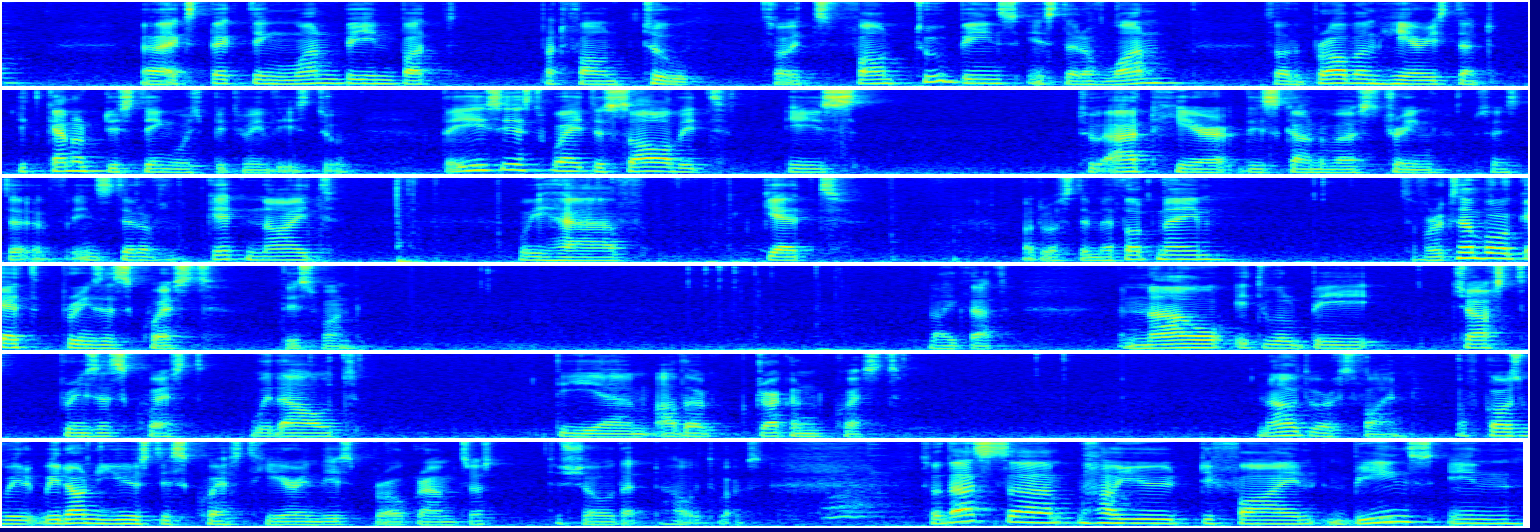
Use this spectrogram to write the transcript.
Uh, expecting one bean, but, but found two. So it's found two beans instead of one. So the problem here is that it cannot distinguish between these two. The easiest way to solve it is to add here this kind of a string. So instead of instead of get knight, we have get what was the method name? So for example, get princess quest, this one like that. And now it will be just Princess Quest without the um, other Dragon Quest. Now it works fine. Of course, we, we don't use this quest here in this program just to show that how it works. So that's um, how you define beans in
